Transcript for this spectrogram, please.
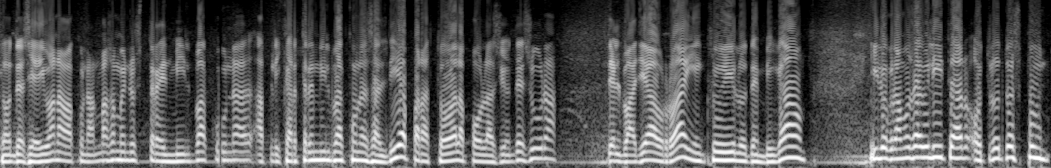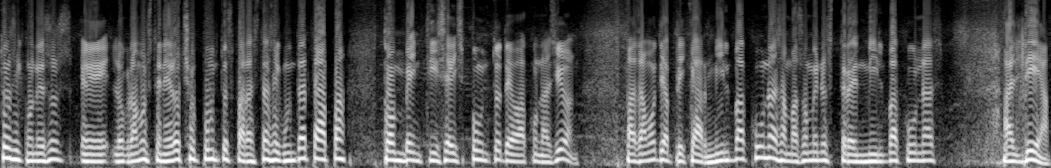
donde se iban a vacunar más o menos 3.000 vacunas, aplicar 3.000 vacunas al día para toda la población de Sura, del Valle de Aurrá, incluidos los de Envigado. Y logramos habilitar otros dos puntos y con esos eh, logramos tener ocho puntos para esta segunda etapa con 26 puntos de vacunación. Pasamos de aplicar mil vacunas a más o menos 3.000 vacunas al día.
